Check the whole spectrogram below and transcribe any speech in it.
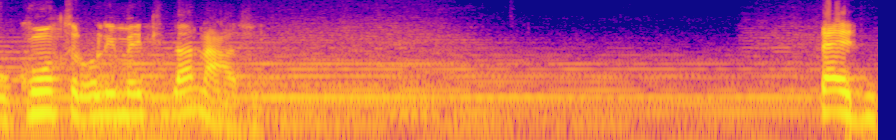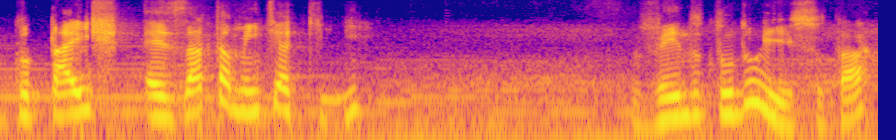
o controle meio que da nave. Ted, tu estás exatamente aqui, vendo tudo isso, tá?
